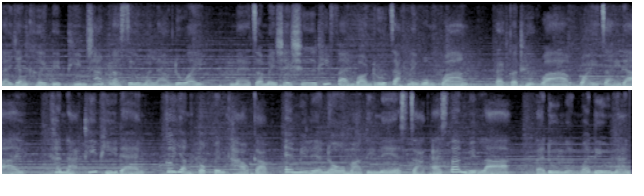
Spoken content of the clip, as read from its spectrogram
และยังเคยติดทีมชาติบราซิลมาแล้วด้วย แม้จะไม่ใช่ชื่อที่แฟนบอลรู้จักในวงกว้าง แต่ก็ถือว่าไว้ใจได้ ขณะที่ผีแดงก็ยังตกเป็นข่าวกับเอมิเลียโน มาติเนสจากแอสตันวิลล่า แต่ดูเหมือนว่าดีลนั้น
